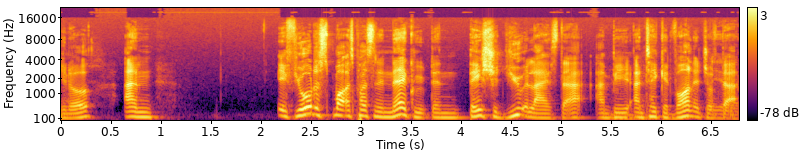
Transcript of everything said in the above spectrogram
you know and if you're the smartest person in their group then they should utilize that and be and take advantage of that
